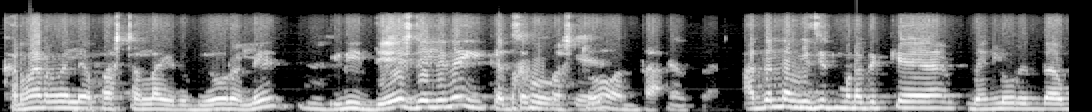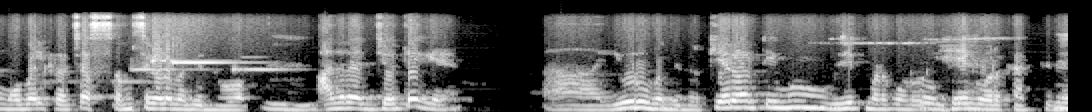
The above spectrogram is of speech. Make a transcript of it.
ಕರ್ನಾಟಕದಲ್ಲೇ ಫಸ್ಟ್ ಅಲ್ಲ ಇದು ಬೆಂಗಳೂರಲ್ಲಿ. ಇಡೀ ದೇಶದಲ್ಲಿನೇ ಈ ಕನ್ಸೆಪ್ಟ್ ಫಸ್ಟ್ ಅಂತ. ಅದನ್ನ ವಿಸಿಟ್ ಮಾಡೋದಕ್ಕೆ ಬೆಂಗಳೂರಿಂದ ಮೊಬೈಲ್ ಕ್ರಚಸ್ ಸಂಸ್ಥೆಗಳು ಬಂದಿದ್ವು. ಅದರ ಜೊತೆಗೆ ಆ ಇವರು ಬಂದಿದ್ರು. ಕೇರಳ ಟೀಮು ವಿಸಿಟ್ ಮಾಡ್ಕೊಂಡು ಹೋಗಿ ಹೇಗೆ ವರ್ಕ್ ಆಗ್ತಿದೆ.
